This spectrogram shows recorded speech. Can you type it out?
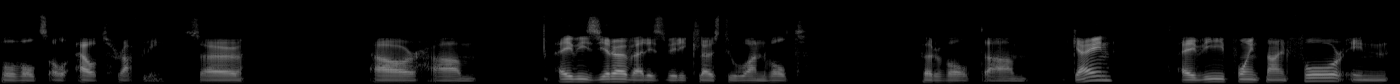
4 volts all out roughly. So our um, AV0 that is very close to 1 volt per volt um, gain. AV 0.94 in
